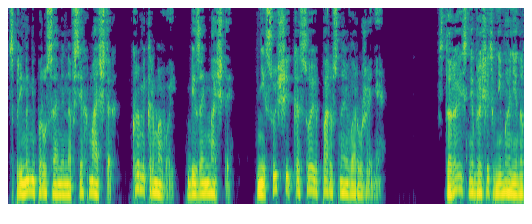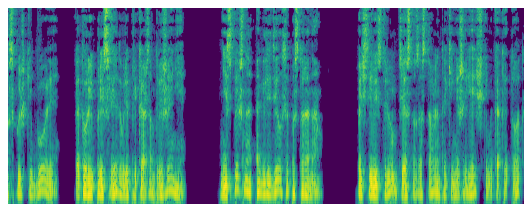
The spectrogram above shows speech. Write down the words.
с прямыми парусами на всех мачтах, кроме кормовой, бизань мачты, несущий косое парусное вооружение. Стараясь не обращать внимания на вспышки боли, которые преследовали при каждом движении, неспешно огляделся по сторонам. Почти весь трюм тесно заставлен такими же ящиками, как и тот,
